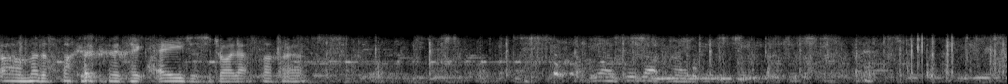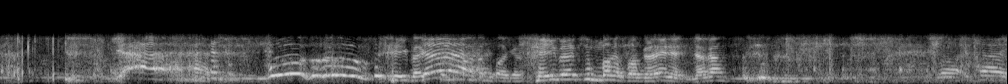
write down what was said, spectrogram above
Oh, motherfucker, it's gonna take ages to dry that fucker out. Yeah, good luck, mate. Yeah! Woo! Payback yeah! some motherfucker. Payback some motherfucker, ain't it, nigga? Right, okay.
